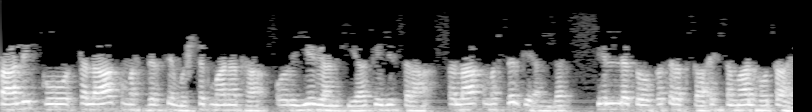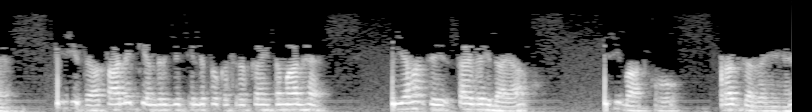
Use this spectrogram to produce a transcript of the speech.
طالب کو طلاق مصدر سے مشتق مانا تھا اور یہ بیان کیا کہ جس طرح طلاق مصدر کے اندر قلت و کثرت کا استعمال ہوتا ہے، اسی طرح طالب کے اندر بھی قلت و کثرت کا استعمال ہے، تو یہاں سے صاحب ہدایہ اسی بات کو رد کر رہے ہیں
